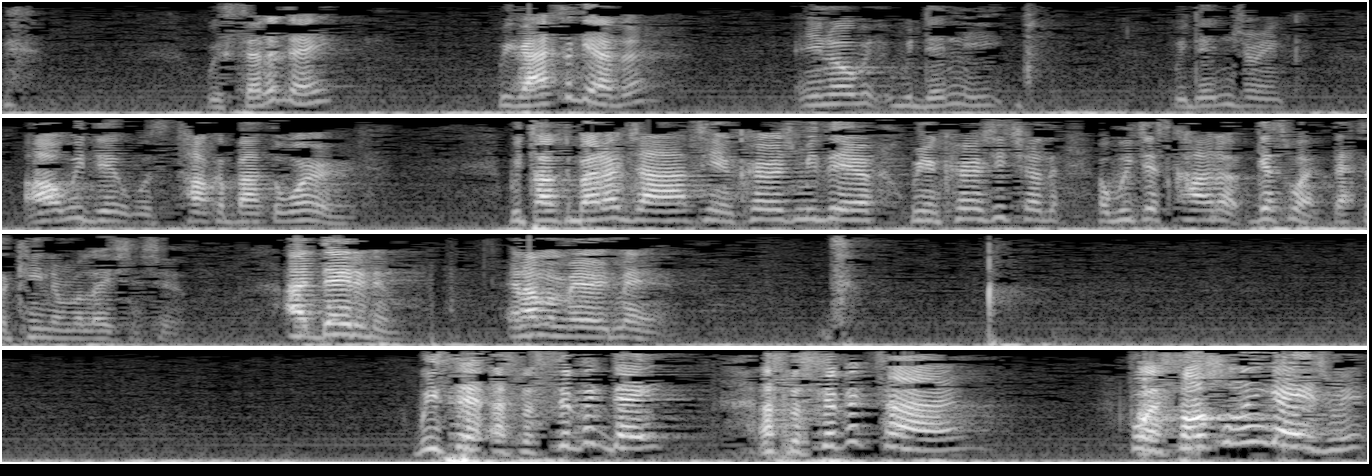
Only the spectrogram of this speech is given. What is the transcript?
we set a date. We got together. And you know, we, we didn't eat. We didn't drink. All we did was talk about the Word. We talked about our jobs. He encouraged me there. We encouraged each other. And we just caught up. Guess what? That's a kingdom relationship. I dated him. And I'm a married man. We set a specific date, a specific time for a social engagement.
